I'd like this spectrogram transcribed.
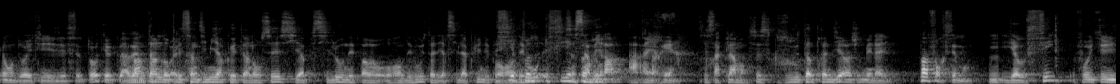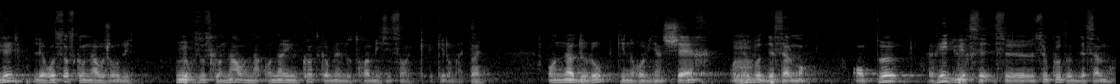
et on doit utiliser cette eau quelque part. En même temps, donc les 110 milliards qui ont été annoncés, si, si l'eau n'est pas au rendez-vous, c'est-à-dire si la pluie n'est pas au rendez-vous, ça ne servira à rien. rien. C'est ça, clairement. C'est ce que vous êtes en train de dire, Rachid Ménali. Pas forcément. Il y a aussi, il faut utiliser les ressources qu'on a aujourd'hui. Les hmm. ressources qu'on a, on a, on a une côte quand même de 3600 km. Ouais. On a de l'eau qui nous revient cher au hmm. niveau de dessalement on peut réduire ce, ce, coût de dessalement.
